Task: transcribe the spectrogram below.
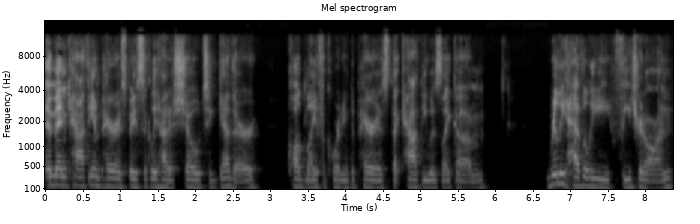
And then Kathy and Paris basically had a show together called Life According to Paris that Kathy was like um really heavily featured on.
